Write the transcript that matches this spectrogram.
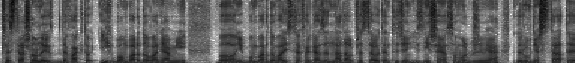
przestraszonych de facto ich bombardowaniami, bo oni bombardowali strefę gazy nadal przez cały ten tydzień i zniszczenia są olbrzymie. Również straty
